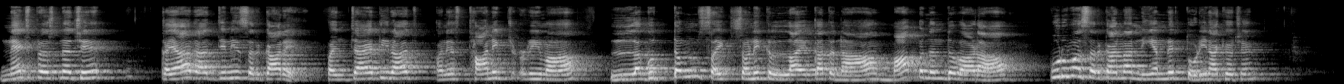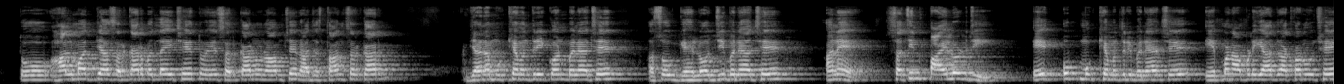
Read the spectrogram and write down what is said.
નેક્સ્ટ પ્રશ્ન છે, કયા રાજ્યની સરકારે પંચાયતી રાજ અને સ્થાનિક ચૂંટણીમાં લઘુત્તમ શૈક્ષણિક લાયકાતના માપદંડવાળા પૂર્વ સરકારના નિયમને તોડી નાખ્યો છે? તો હાલમાં ત્યાં સરકાર બદલાઈ છે, તો એ સરકારનું નામ છે રાજસ્થાન સરકાર. જેના મુખ્યમંત્રી કોણ બન્યા છે? અશોક ગેહલોતજી બન્યા છે અને સચિન પાયલોટજી એ ઉપ મુખ્યમંત્રી બન્યા છે. એ પણ આપણે યાદ રાખવાનું છે.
